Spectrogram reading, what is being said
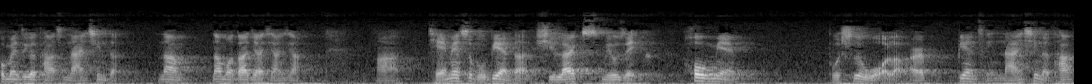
后面这个他是男性的，那那么大家想想啊，前面是不变的，she likes music，后面不是我了，而变成男性的他。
